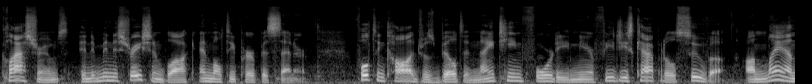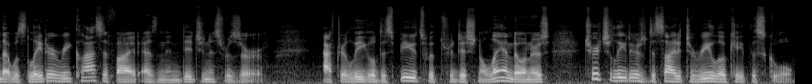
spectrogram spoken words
classrooms, an administration block, and multi-purpose center. Fulton College was built in 1940 near Fiji's capital, Suva, on land that was later reclassified as an indigenous reserve. After legal disputes with traditional landowners, church leaders decided to relocate the school.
